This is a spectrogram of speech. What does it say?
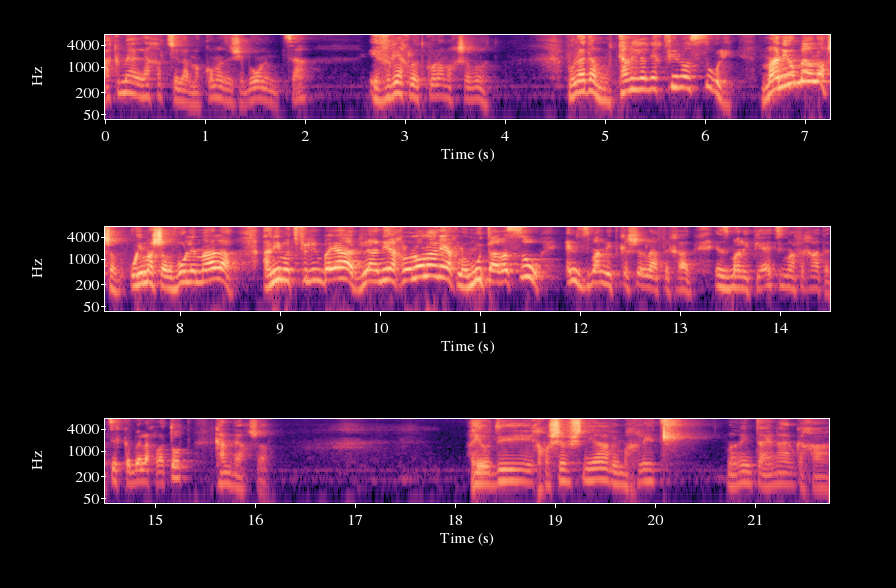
רק מהלחץ של המקום הזה שבו הוא נמצא, הבריח לו את כל המחשבות. והוא לא ידע, מותר לי להניח תפילין או אסור לי? מה אני אומר לו עכשיו? הוא עם השרוול למעלה, אני עם התפילין ביד, להניח לו, לא להניח לו, מותר, אסור. אין זמן להתקשר לאף אחד, אין זמן להתייעץ עם אף אחד, אתה צריך לקבל החלטות כאן ועכשיו. היהודי חושב שנייה ומחליט, מרים את העיניים ככה,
